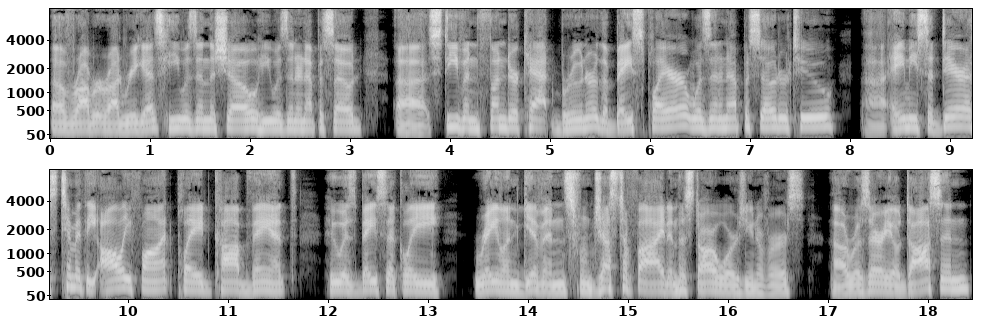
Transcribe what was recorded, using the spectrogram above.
of Robert Rodriguez, he was in the show. He was in an episode. Uh, Stephen Thundercat Bruner, the bass player, was in an episode or two. Uh, Amy Sedaris, Timothy Olyphant played Cobb Vanth, who is basically Raylan Givens from Justified in the Star Wars universe. Uh, Rosario Dawson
